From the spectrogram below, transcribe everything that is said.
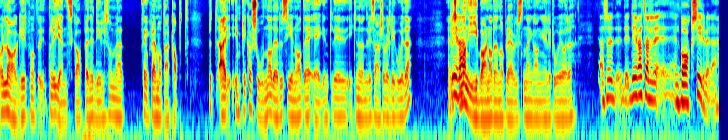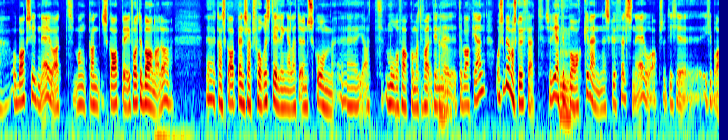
Og lager på en måte Når de gjenskaper en idyll som jeg tenker på en måte er tapt. Er implikasjonen av det du sier nå, at det egentlig ikke nødvendigvis er så veldig god idé? Eller skal man gi barna den opplevelsen en gang eller to i året? Altså, det, er i hvert fall en bakside ved det. Og baksiden er jo at man kan skape, i forhold til barna, da, kan skape en slags forestilling eller et ønske om eh, at mor og far kommer til å finne Ja. tilbake igjen, og så blir man skuffet. Så de er Mm. tilbakevendende skuffelsene er jo absolutt ikke, ikke bra.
